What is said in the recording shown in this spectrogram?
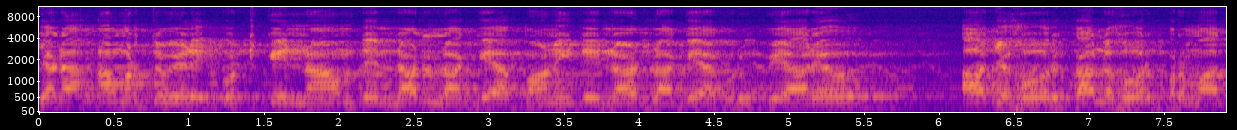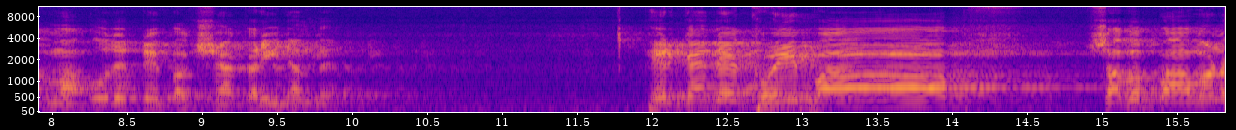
ਜਿਹੜਾ ਅੰਮ੍ਰਿਤ ਵੇਲੇ ਉੱਠ ਕੇ ਨਾਮ ਦੇ ਲੜ ਲੱਗ ਗਿਆ, ਬਾਣੀ ਦੇ ਲੜ ਲੱਗ ਗਿਆ, ਗੁਰੂ ਪਿਆਰਿਓ, ਅੱਜ ਹੋਰ ਕੱਲ ਹੋਰ ਪ੍ਰਮਾਤਮਾ ਉਹਦੇ ਤੇ ਬਖਸ਼ਿਆ ਕਰੀ ਜਾਂਦਾ। ਫਿਰ ਕਹਿੰਦੇ, ਖੋਏ ਪਾਪ, ਸਭ ਪਾਵਨ,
